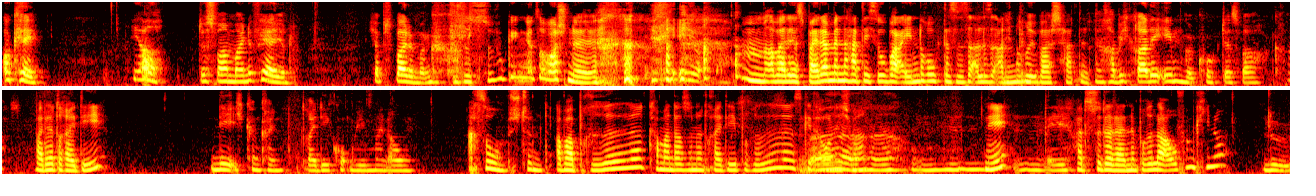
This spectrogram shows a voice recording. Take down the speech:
Okay. Ja, das waren meine Ferien. Ich habe Spider-Man geguckt. Das ging jetzt aber schnell. Hm, aber der Spider-Man hat dich so beeindruckt, dass es alles andere überschattet. Das habe ich gerade eben geguckt, das war krass. War der 3D? Nee, ich kann kein 3D gucken wegen meinen Augen. Ach so, stimmt. Aber Brille, kann man da so eine 3D-Brille? Das geht auch nicht, wa? Aha. Nee? Nee, Hattest du da deine Brille auf im Kino? nö.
